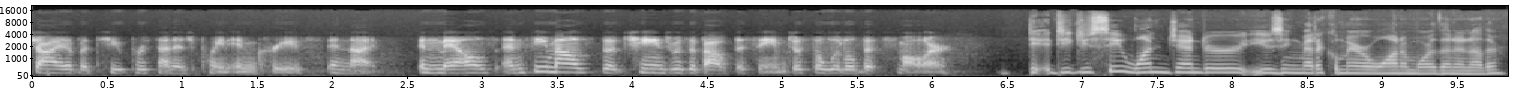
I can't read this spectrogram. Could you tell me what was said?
shy of a 2 percentage point increase in that. In males and females, the change was about the same, just a little bit smaller. did you see one gender using medical marijuana more than another?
